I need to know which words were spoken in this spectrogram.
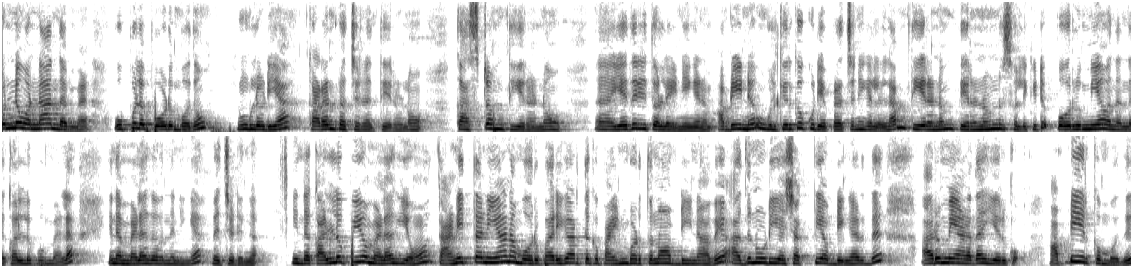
ஒன்று ஒன்றா அந்த மெ உப்பில் போடும்போதும் உங்களுடைய கடன் பிரச்சனை தீரணும் கஷ்டம் தீரணும் எதிரி தொல்லை நீங்கணும் அப்படின்னு உங்களுக்கு இருக்கக்கூடிய பிரச்சனைகள் எல்லாம் தீரணும் தீரணும்னு சொல்லிக்கிட்டு பொறுமையாக வந்து அந்த கல்லுப்பு மேலே இந்த மிளகை வந்து நீங்கள் வச்சுடுங்க. இந்த இந்த கல்லுப்பையும் மிளகையும் தனித்தனியாக நம்ம ஒரு பரிகாரத்துக்கு பயன்படுத்தணும் அப்படின்னாவே அதனுடைய சக்தி அப்படிங்கிறது அருமையானதாக இருக்கும். அப்படி இருக்கும்போது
